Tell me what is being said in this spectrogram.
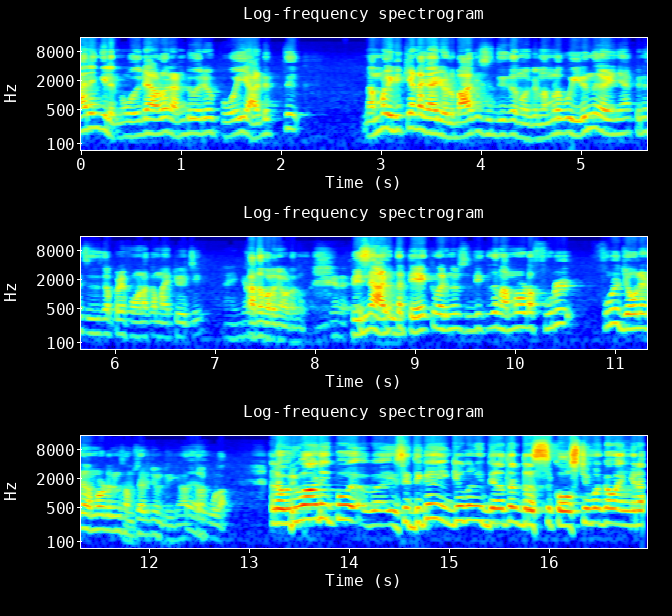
ആരെങ്കിലും ഒരാളോ രണ്ടുപേരോ പോയി അടുത്ത് നമ്മൾ ഇരിക്കേണ്ട കാര്യമുള്ളൂ. ബാക്കി സിദ്ധിക്ക നോക്കണം നമ്മൾ പോയി ഇരുന്ന് കഴിഞ്ഞാൽ പിന്നെ സിദ്ധിക്ക് അപ്പോഴേ ഫോണൊക്കെ മാറ്റി വെച്ച് കഥ പറഞ്ഞു തുടങ്ങും. പിന്നെ അടുത്ത ടേക്ക് വരുന്ന സിദ്ധിക്ക് നമ്മളോട് ഫുൾ ഫുൾ ജോലിയായിട്ട് നമ്മളോട് സംസാരിച്ചുകൊണ്ടിരിക്കും. അത്ര കൂളാ. അല്ല ഒരുപാട് ഇപ്പോ സിദ്ദിഖ് എനിക്ക് തോന്നുന്നു ഇതിനകത്തെ ഡ്രസ് കോസ്റ്റ്യൂം ഒക്കെ ഭയങ്കര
